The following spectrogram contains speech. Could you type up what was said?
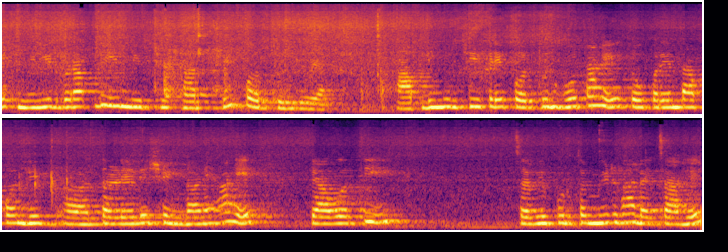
एक मिनिटभर आपली मिरची छान अशी परतून घेऊयात. आपली मिरची इकडे परतून होत आहे. तोपर्यंत आपण हे तळलेले शेंगदाणे आहेत. त्यावरती चवीपुरतं मीठ घालायचं आहे.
